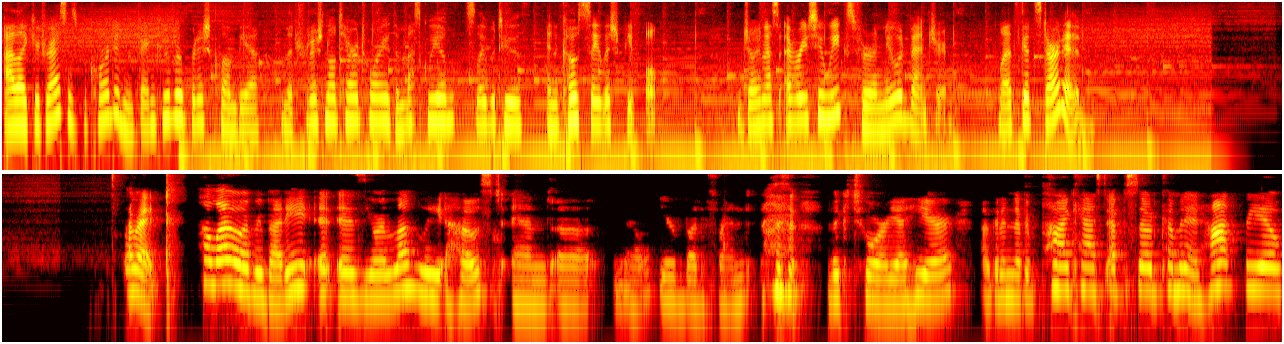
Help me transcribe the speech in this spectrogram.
I Like Your Dress is recorded in Vancouver, British Columbia, on the traditional territory of the Musqueam, Tsleil-Waututh, and Coast Salish people. Join us every two weeks for a new adventure. Let's get started. All right. Hello, everybody. It is your lovely host and, uh, you know, your bud friend, Victoria here. I've got another podcast episode coming in hot for you.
